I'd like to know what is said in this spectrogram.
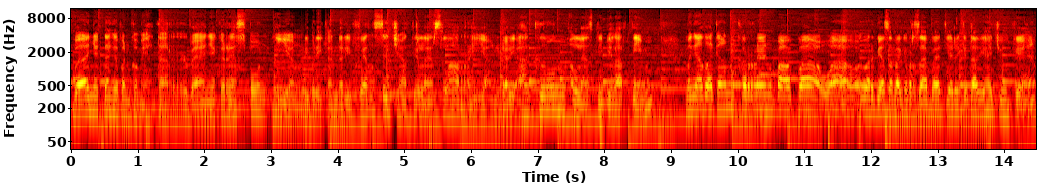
banyak tanggapan komentar, banyak respon yang diberikan dari fans sejati Leslar, yakni dari akun Lesti Bilar Tim, mengatakan keren papa, wow, luar biasa bagi persahabat. Ya, dan kita lihat juga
